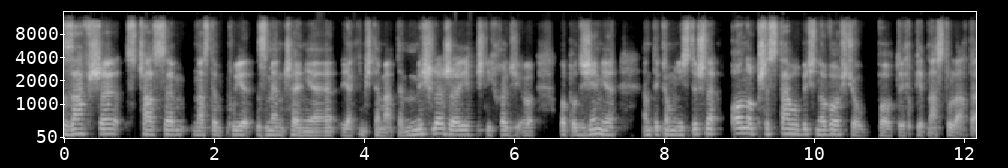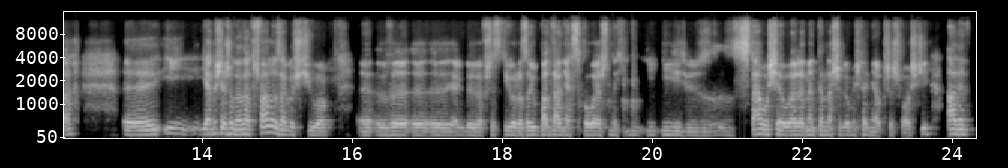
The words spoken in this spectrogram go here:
zawsze z czasem następuje zmęczenie jakimś tematem. Myślę, że jeśli chodzi o, o podziemie antykomunistyczne, ono przestało być nowością po tych 15 latach. E, I ja myślę, że na trwałe zagościło e, w e, jakby we wszystkiego rodzaju badaniach społecznych i, i, i stało się elementem naszego myślenia o przyszłości, ale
